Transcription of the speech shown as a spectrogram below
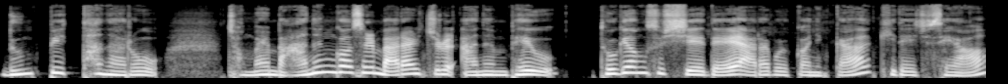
눈빛 하나로 정말 많은 것을 말할 줄 아는 배우 도경수 씨에 대해 알아볼 거니까 기대해 주세요.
